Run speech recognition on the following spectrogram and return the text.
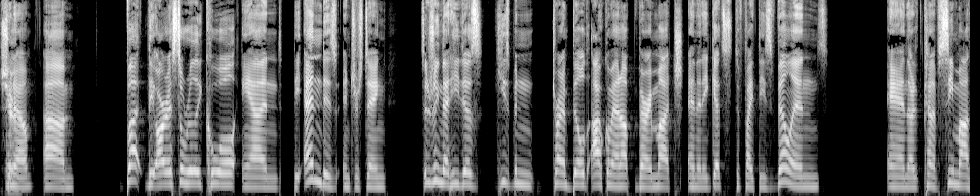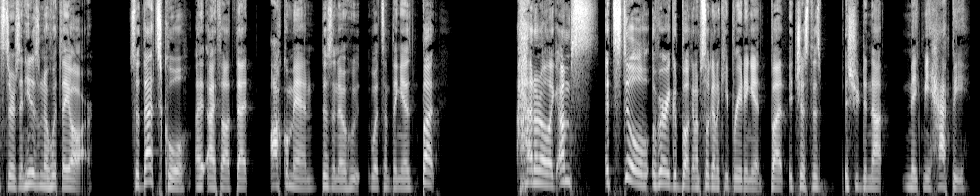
Sure. You know? Um, but the art is still really cool, and the end is interesting. It's interesting that he does. He's been trying to build Aquaman up very much, and then he gets to fight these villains, and they're kind of sea monsters, and he doesn't know what they are. So that's cool. I, I thought that Aquaman doesn't know who what something is, but I don't know. Like I'm, it's still a very good book, and I'm still gonna keep reading it. But it just this issue did not make me happy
